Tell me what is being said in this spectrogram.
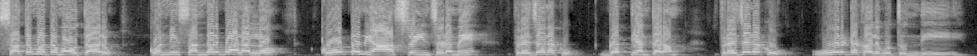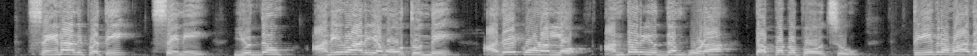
సతమతమవుతారు. కొన్ని సందర్భాలలో కోర్టుని ఆశ్రయించడమే ప్రజలకు గత్యంతరం. ప్రజలకు ఊరట కలుగుతుంది. సేనాధిపతి శని యుద్ధం అనివార్యం అవుతుంది అదే కోణంలో అంతర్యుద్ధం కూడా తప్పకపోవచ్చు. తీవ్రవాద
